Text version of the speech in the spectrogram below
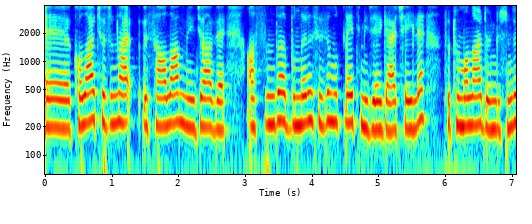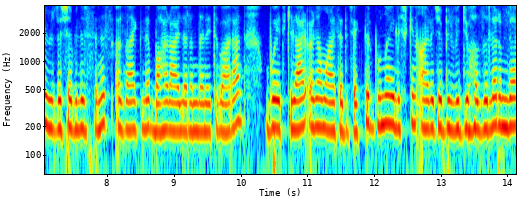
e, kolay çözümler sağlanmayacağı ve aslında bunların sizi mutlu etmeyeceği gerçeğiyle tutulmalar döngüsünde yüzleşebilirsiniz. Özellikle bahar aylarından itibaren bu etkiler önem arz edecektir. Buna ilişkin ayrıca bir video hazırlarım ve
